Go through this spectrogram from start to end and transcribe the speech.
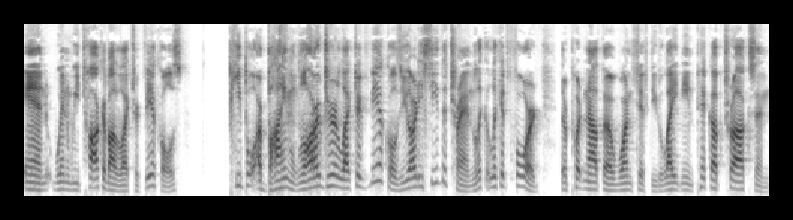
And when we talk about electric vehicles, people are buying larger electric vehicles. You already see the trend. Look, look at Ford. They're putting out the 150 Lightning pickup trucks, and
